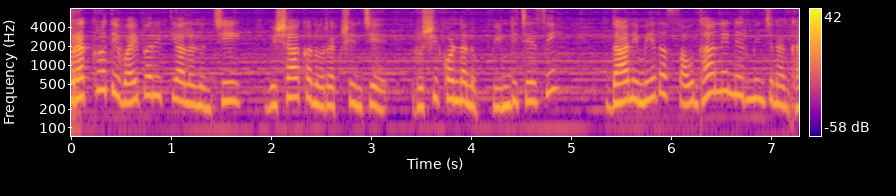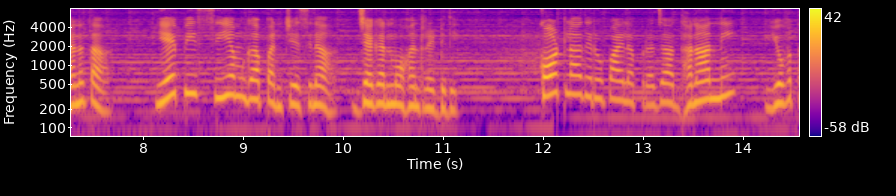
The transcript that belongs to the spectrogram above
ప్రకృతి వైపరీత్యాల నుంచి విశాఖను రక్షించే ఋషికొండను పిండి చేసి దాని మీద సౌధాన్ని నిర్మించిన ఘనత ఏపీ సీఎంగా పనిచేసిన జగన్మోహన్ రెడ్డిది. కోట్లాది రూపాయల ప్రజా ధనాన్ని యువత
